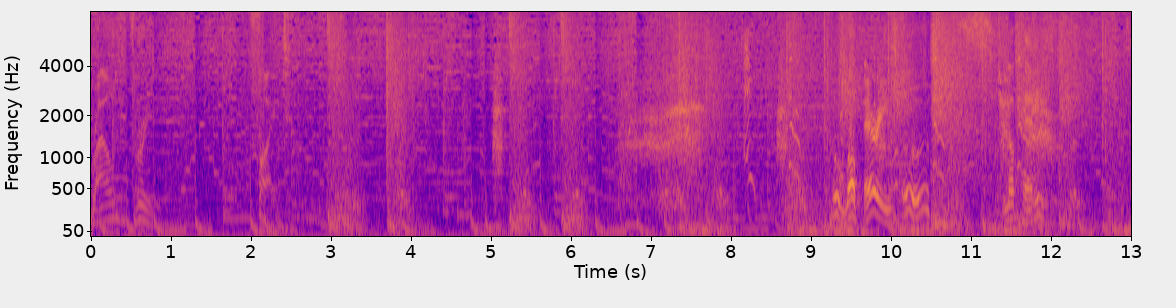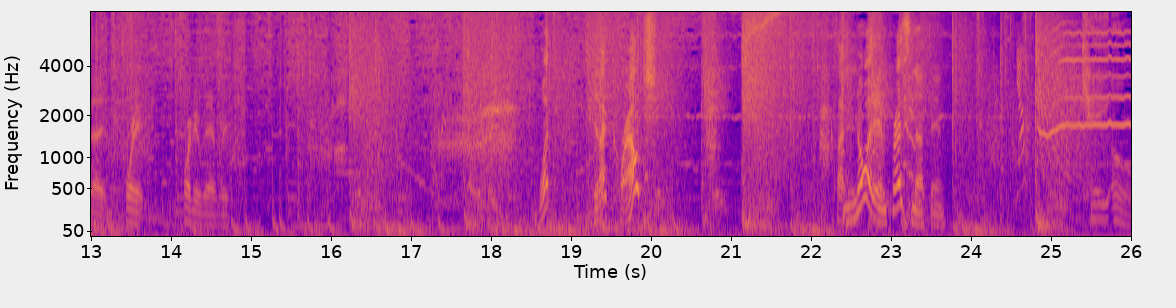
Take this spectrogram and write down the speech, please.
Round three. Ooh, low parries. Ooh, low parries. It's a imported, imported beverage. What? Did I crouch? 'Cause I know I didn't press nothing. KO.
